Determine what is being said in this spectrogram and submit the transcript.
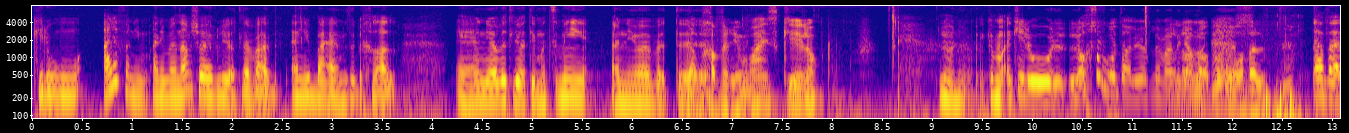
כאילו א' אני אני בן אדם שאוהב להיות לבד אין לי בעיה עם זה בכלל. אה, אני אוהבת להיות עם עצמי אני אוהבת גם חברים ווייז כאילו? לא אני כאילו לא עכשיו רוצה להיות לבד לא, לא, לגמרי לא, ברור, אבל אבל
